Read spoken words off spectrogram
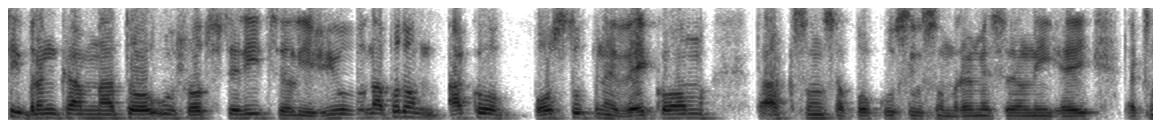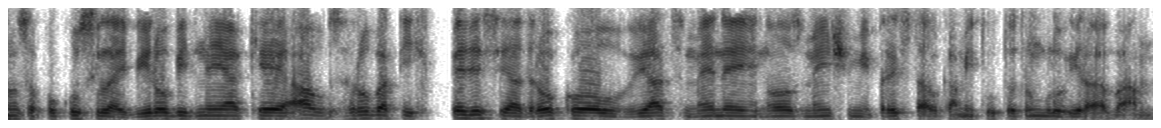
si brnkám na to už odvtedy celý život. A potom ako postupne vekom tak som sa pokúsil, som remeselník, hej, tak som sa pokúsil aj vyrobiť nejaké a zhruba tých 50 rokov viac menej, no s menšími predstavkami túto trumblu vyrábam.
